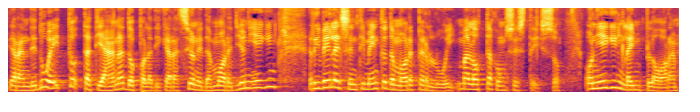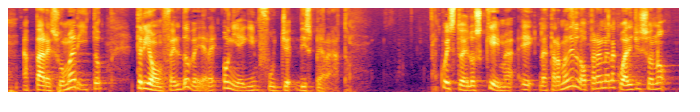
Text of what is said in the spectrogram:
Grande duetto, Tatiana, dopo la dichiarazione d'amore di Onieghin, rivela il sentimento d'amore per lui, ma lotta con se stesso. Onieghin la implora, appare suo marito, Trionfa il dovere, Onieghin fugge disperato. Questo è lo schema e la trama dell'opera nella quale ci sono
